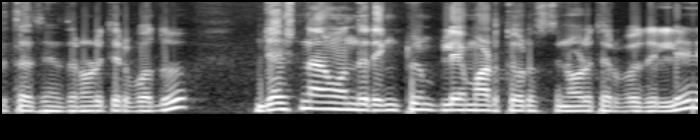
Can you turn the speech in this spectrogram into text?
ಇರ್ತದೆ ಸ್ನೇಹಿತರೆ, ನೋಡ್ತಿರ್ಬೋದು. ಜಸ್ಟ್ ನಾನು ಒಂದು ರಿಂಗ್ ಟೂನ್ ಪ್ಲೇ ಮಾಡಿ ತೋರಿಸ್ತೀನಿ, ನೋಡ್ತಿರ್ಬೋದು ಇಲ್ಲಿ.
